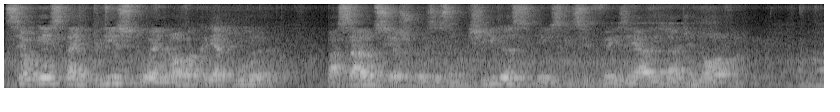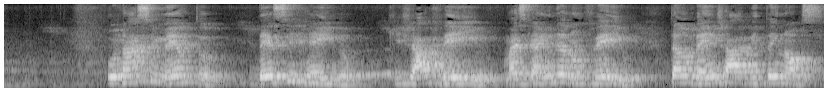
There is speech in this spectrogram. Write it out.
Se alguém está em Cristo, é nova criatura Passaram-se as coisas antigas, eis que se fez realidade nova. O nascimento desse reino que já veio, mas que ainda não veio, também já habita em nós.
